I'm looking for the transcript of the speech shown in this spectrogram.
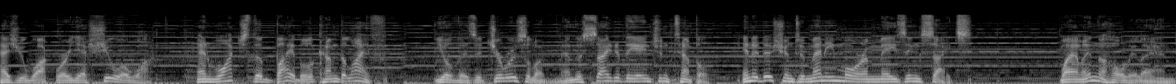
as you walk where Yeshua walked and watch the Bible come to life. You'll visit Jerusalem and the site of the ancient temple, in addition to many more amazing sights. While in the Holy Land,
